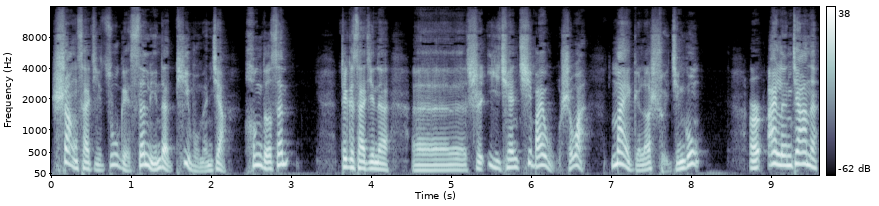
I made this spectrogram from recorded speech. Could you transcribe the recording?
上赛季租给森林的替补门将亨德森，这个赛季呢，呃，是一千七百五十万卖给了水晶宫，而艾伦加呢，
